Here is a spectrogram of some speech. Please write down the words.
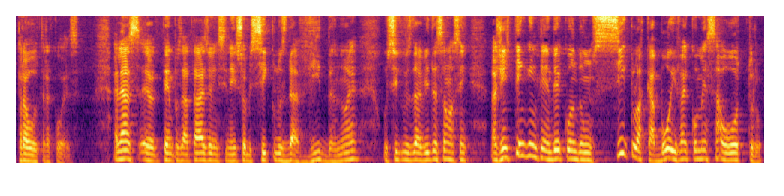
para outra coisa. Aliás, tempos atrás eu ensinei sobre ciclos da vida, não é? Os ciclos da vida são assim: a gente tem que entender quando um ciclo acabou e vai começar outro.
